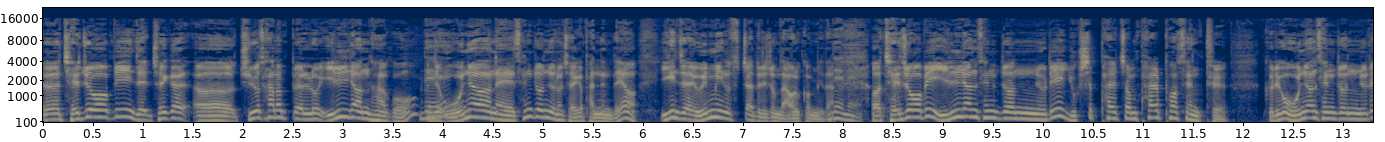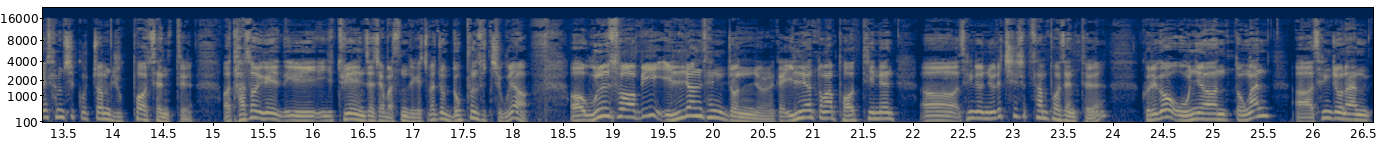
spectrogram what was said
어, 제조업이 이제 저희가 어, 주요 산업별로 1년하고 네. 이제 5년의 생존율을 저희가 봤는데요. 이게 이제 의미 있는 숫자들이 좀 나올 겁니다. 어, 제조업이 1년 생존율이 68.8% 그리고 5년 생존율이 39.6% 어, 다소 이게 이, 뒤에 이제 제가 말씀드리겠지만 좀 높은 수치고요. 어, 운수업이 1년 생존율 그러니까 1년 동안 버티는 어, 생존율이 73% 그리고 5년 동안 어, 생존 한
